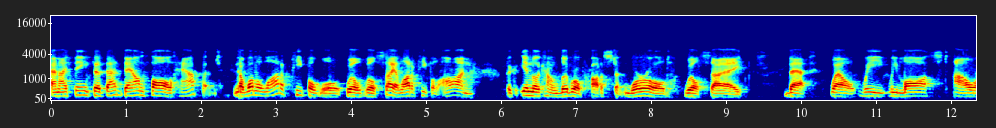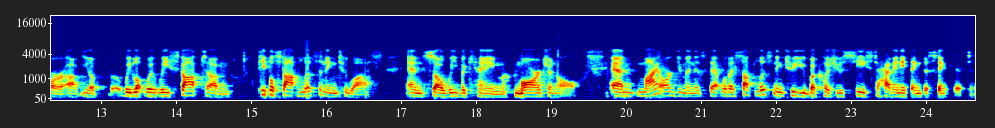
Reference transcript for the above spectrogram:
And I think that that downfall happened. Now, what a lot of people will, will, will say, a lot of people on the, in the kind of liberal Protestant world will say that, well, we, we lost our, uh, you know, we, we stopped, um, people stopped listening to us And so we became marginal. And my argument is that, well, they stopped listening to you because you ceased to have anything distinctive to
